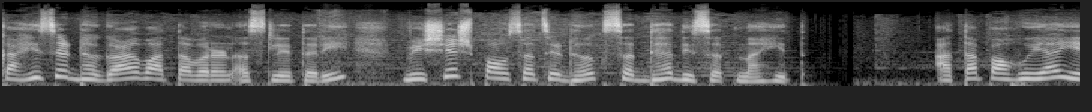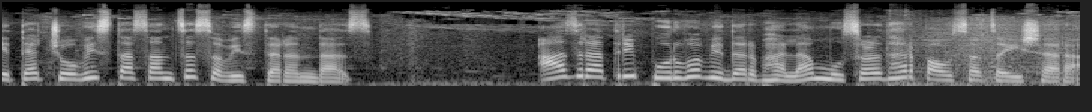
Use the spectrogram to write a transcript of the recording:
काहीसे ढगाळ वातावरण असले तरी विशेष पावसाचे ढग सध्या दिसत नाहीत. आता पाहूया येत्या चोवीस तासांचा सविस्तर अंदाज. आज रात्री पूर्व विदर्भाला मुसळधार पावसाचा इशारा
